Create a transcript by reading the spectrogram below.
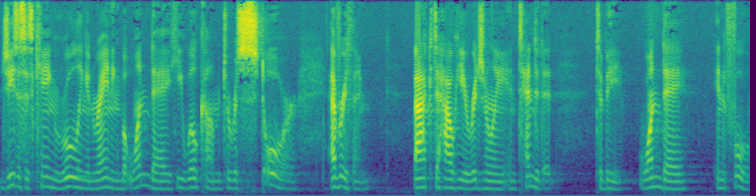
Jesus is king, ruling and reigning, but one day he will come to restore everything back to how he originally intended it to be one day in full.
